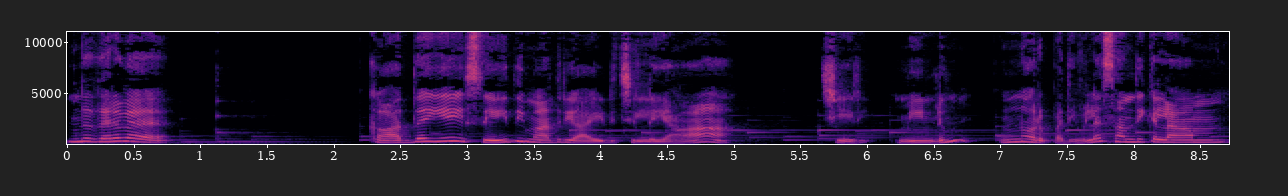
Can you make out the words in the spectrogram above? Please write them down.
இந்த தடவை கதையே செய்தி மாதிரி ஆயிடுச்சு இல்லையா? சரி மீண்டும் இன்னொரு பதிவில் சந்திக்கலாம்.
